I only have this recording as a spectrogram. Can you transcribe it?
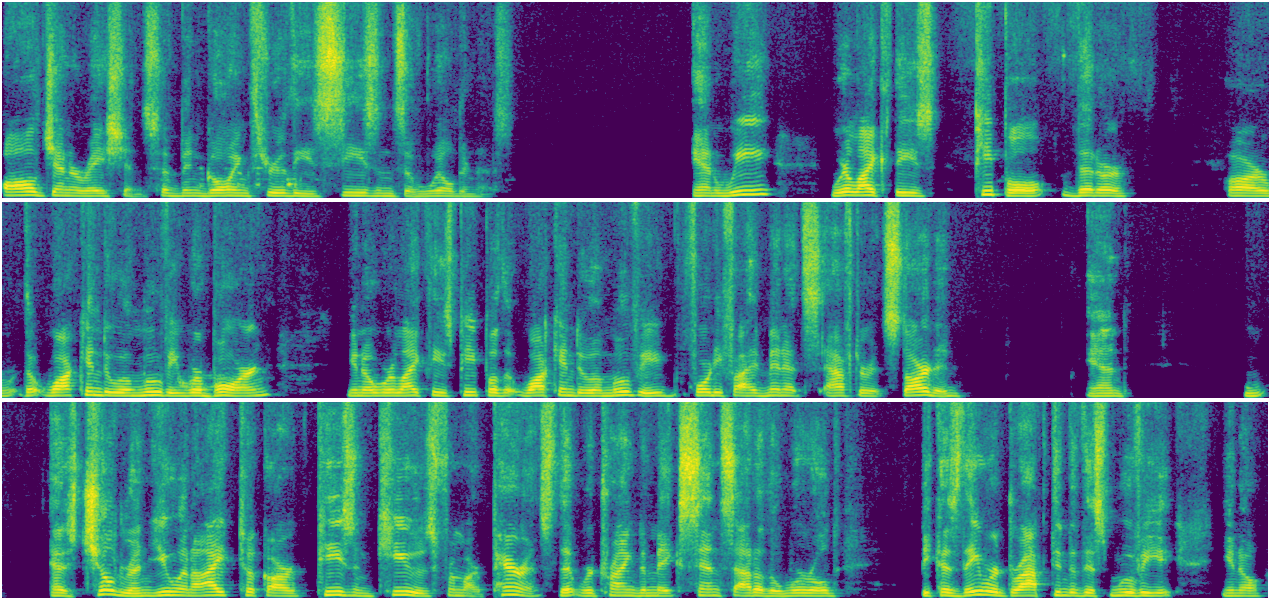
all generations have been going through these seasons of wilderness. And we we're like these people that are are that walk into a movie we're born you know we're like these people that walk into a movie 45 minutes after it started and as children you and I took our p's and q's from our parents that were trying to make sense out of the world because they were dropped into this movie you know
